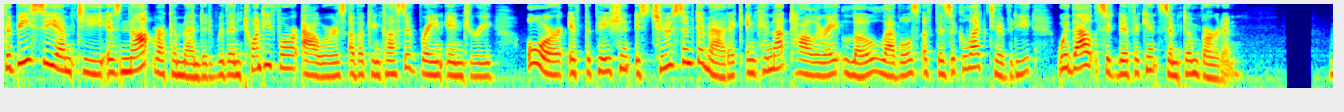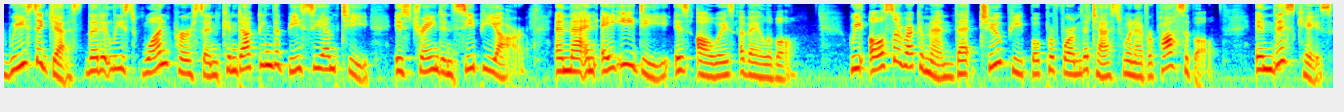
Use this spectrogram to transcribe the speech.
The BCMT is not recommended within 24 hours of a concussive brain injury or if the patient is too symptomatic and cannot tolerate low levels of physical activity without significant symptom burden. We suggest that at least one person conducting the BCMT is trained in CPR and that an AED is always available. We also recommend that two people perform the test whenever possible. In this case,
